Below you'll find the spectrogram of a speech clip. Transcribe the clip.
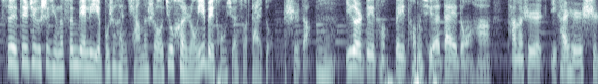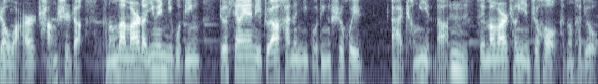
所以对这个事情的分辨力也不是很强的时候，就很容易被同学所带动。是的，嗯。一个是对同被同学带动哈，他们是一开始试着玩儿，尝试着，可能慢慢的，因为尼古丁这个香烟里主要含的尼古丁是会啊、成瘾的，嗯。所以慢慢成瘾之后，可能他就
